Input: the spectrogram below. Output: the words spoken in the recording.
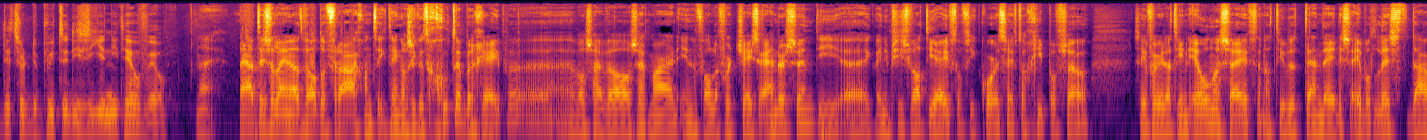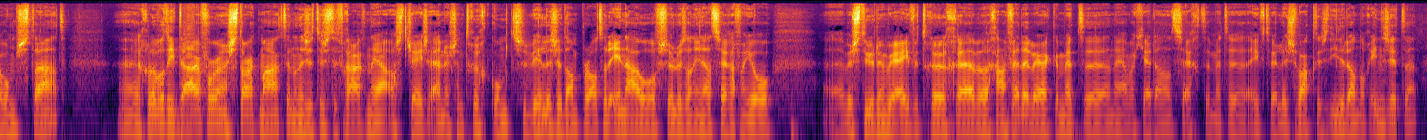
dit soort debuten, die zie je niet heel veel. Nee. Nou ja, het is alleen dat wel de vraag, want ik denk als ik het goed heb begrepen, was hij wel zeg maar een invaller voor Chase Anderson. Die, ik weet niet precies wat hij heeft, of hij koorts heeft of griep of zo. Zeg voor je dat hij een illness heeft en dat hij op de 10-day disabled list daarom staat. Uh, ik geloof dat hij daarvoor een start maakt. En dan is het dus de vraag, nou ja, als Chase Anderson terugkomt, willen ze dan Peralta erin houden? Of zullen ze dan inderdaad zeggen van, joh, uh, we sturen hem weer even terug. Uh, we gaan verder werken met, nou ja, wat jij dan zegt, met de eventuele zwaktes die er dan nog in zitten.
